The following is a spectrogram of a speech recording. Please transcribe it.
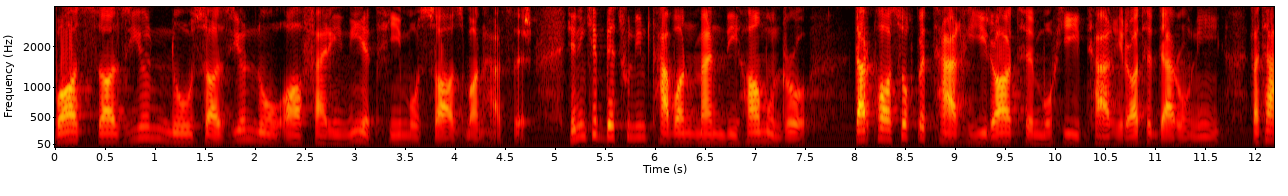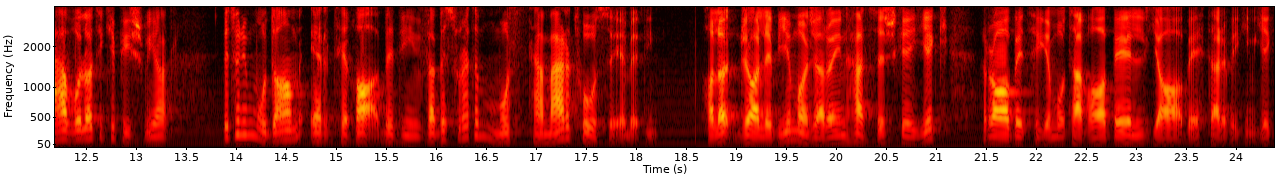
بازسازی و نوسازی و نوآفرینی تیم و سازمان هستش. یعنی اینکه بتونیم توانمندی هامون رو در پاسخ به تغییرات محیط تغییرات درونی و تحولاتی که پیش میاد بتونیم مدام ارتقاء بدیم و به صورت مستمر توسعه بدیم. حالا جالبی ماجرا این هستش که یک رابطه متقابل یا بهتر بگیم یک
